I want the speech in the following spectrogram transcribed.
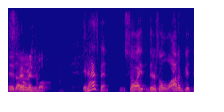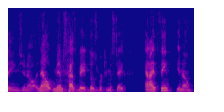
It's So- been miserable. It has been. So I there's a lot of good things, you know. Now Mims has made those rookie mistakes, and I think you know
